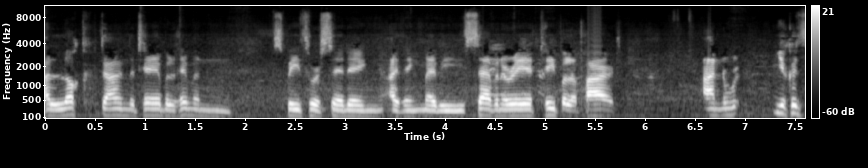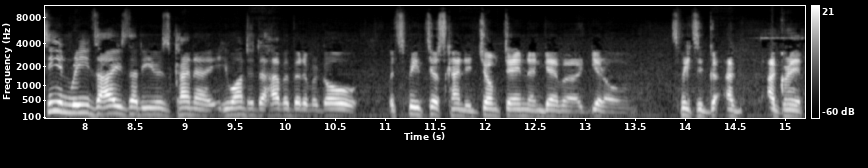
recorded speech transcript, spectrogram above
a look down the table. Him and Spieth were sitting, I think, maybe seven or eight people apart, and you could see in Reed's eyes that he was kind of he wanted to have a bit of a go, but Spieth just kind of jumped in and gave a you know, Spieth's a, a, a great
